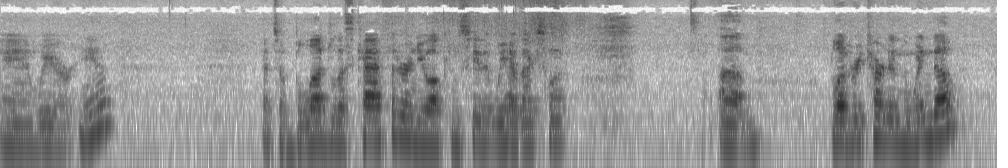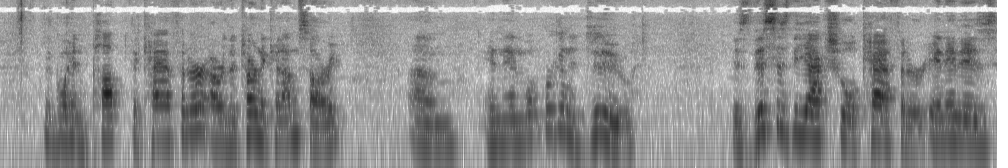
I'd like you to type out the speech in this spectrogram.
And we are in. That's a bloodless catheter, and you all can see that we have excellent um, blood return in the window. We'll go ahead and pop the catheter, or the tourniquet, I'm sorry. Um, and then what we're gonna do is this is the actual catheter, and it is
